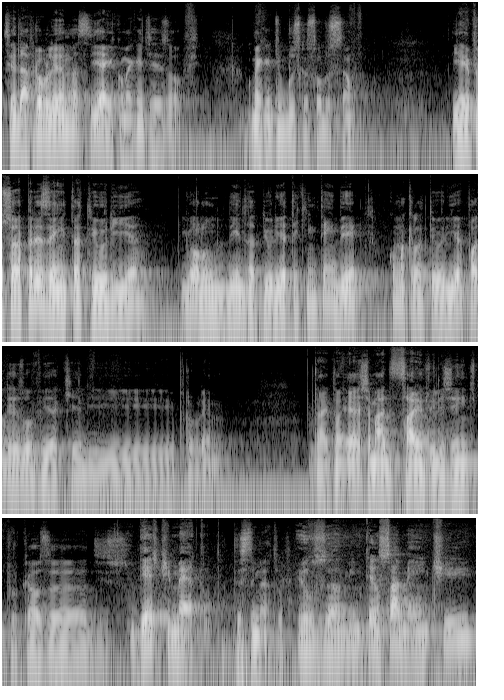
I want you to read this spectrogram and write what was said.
Você dá problemas e aí, como é que a gente resolve? Como é que a gente busca a solução? E aí o professor apresenta a teoria e o aluno, dentro da teoria, tem que entender como aquela teoria pode resolver aquele problema. Tá? Então, é chamado de sala inteligente por causa disso. Deste método. Deste método. E usando intensamente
